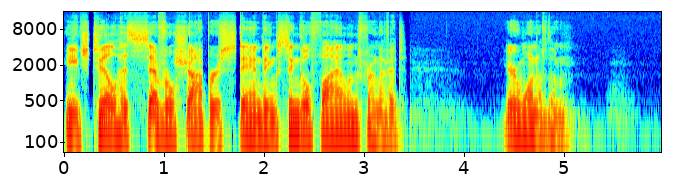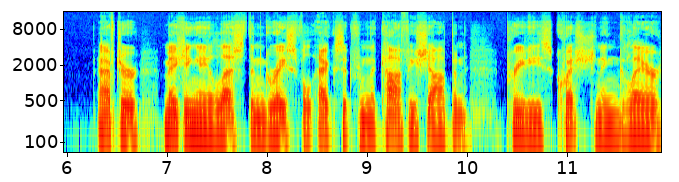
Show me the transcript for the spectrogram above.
Each till has several shoppers standing single file in front of it. You're one of them. After making a less than graceful exit from the coffee shop and Preeti's questioning glare,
